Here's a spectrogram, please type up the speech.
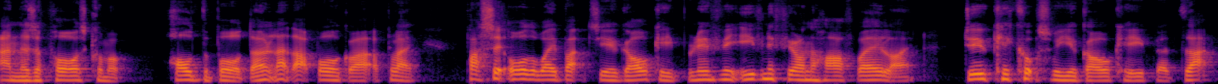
and there's a pause come up, hold the ball. Don't let that ball go out of play. Pass it all the way back to your goalkeeper. And if, even if you're on the halfway line, do kick ups with your goalkeeper. That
